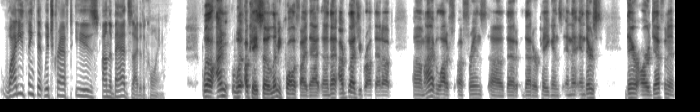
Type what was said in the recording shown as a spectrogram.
why do you think that witchcraft is on the bad side of the coin? Well, I'm well, okay. So let me qualify that. Uh, that I'm glad you brought that up. Um, I have a lot of uh, friends uh, that that are pagans, and and there's there are definite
